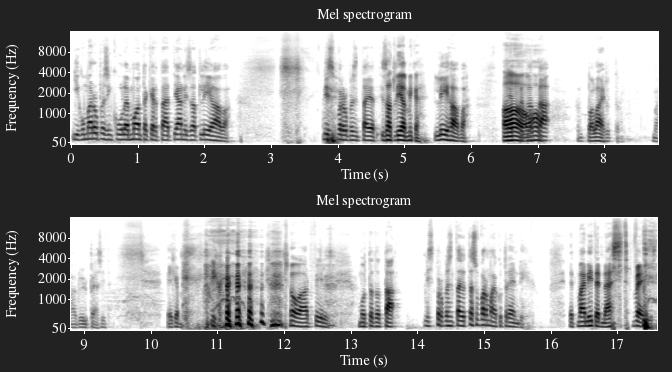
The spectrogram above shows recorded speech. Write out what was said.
niin kun mä rupesin kuulemaan monta kertaa, että Jani, sä oot lihava, niin sitten mä rupesin tajua, että Sä oot liian mikä? lihava. Aa, että, oho. tota, mä oon laihduttanut. Mä oon ylpeä siitä. Eikä no hard feelings. Mutta tota, niin sitten rupesin tajua, että tässä on varmaan joku trendi. Että mä en itse näe sitä peilistä.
